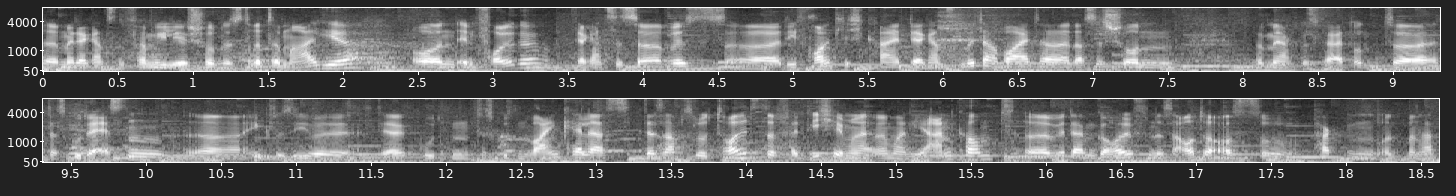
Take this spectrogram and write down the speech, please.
äh, mit der ganzen Familie schon das dritte Mal hier und in Folge der ganze Service, äh, die Freundlichkeit der ganzen Mitarbeiter, das ist schon bemerkenswert. Und äh, das gute Essen, inklusive der guten, des guten Weinkellers, das absolut Tollste finde ich immer, wenn man hier ankommt, wird einem geholfen, das Auto auszupacken und man hat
